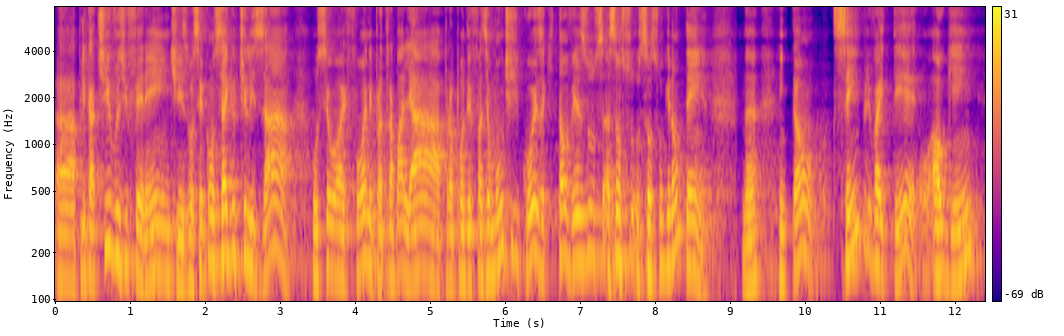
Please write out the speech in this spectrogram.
uh, aplicativos diferentes, você consegue utilizar o seu iPhone para trabalhar, para poder fazer um monte de coisa que talvez o, Samsung, o Samsung não tenha, né? Então, sempre vai ter alguém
